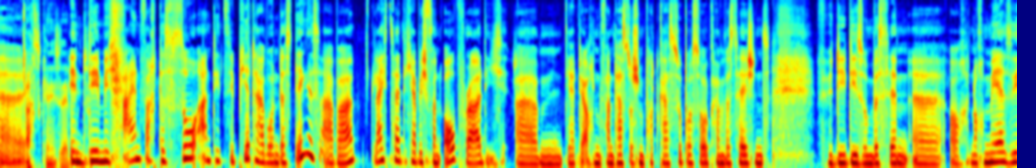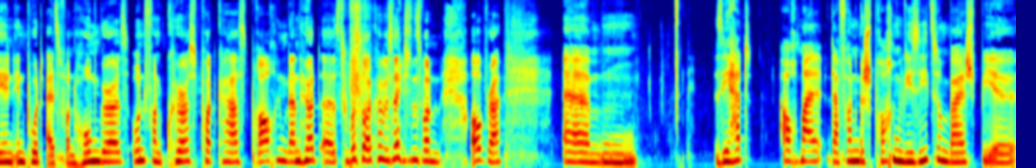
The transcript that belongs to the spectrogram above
ach, das kenne ich sehr gut. indem ich einfach das so antizipiert habe. Und das Ding ist aber, gleichzeitig habe ich von Oprah, die ich, ähm, die hat ja auch einen fantastischen Podcast, Super Soul Conversations, für die, die so ein bisschen äh, auch noch mehr Seeleninput als von Homegirls und von Curse Podcast brauchen, dann hört äh, Super Soul Conversations von Oprah. Ähm, sie hat auch mal davon gesprochen, wie sie zum Beispiel,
